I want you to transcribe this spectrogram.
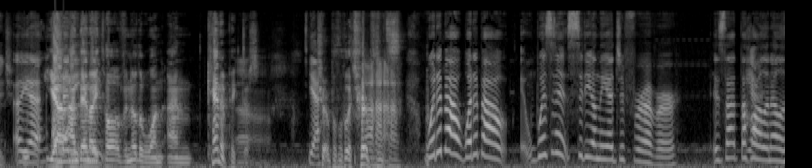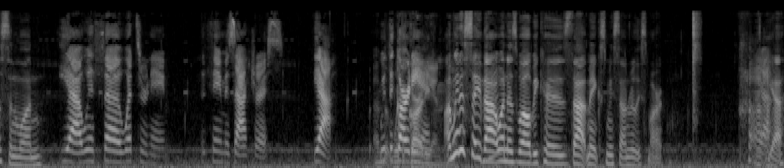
cage. Oh yeah. Yeah, and then, I he- thought of another one, and Kenna picked it. Uh, Yeah. Triple with triples. What about what about? Wasn't it City on the Edge of Forever? Is that the Yeah. Harlan Ellison one? yeah, with uh, what's her name, the famous actress. Yeah, and With the Guardian. I'm gonna say that one as well because that makes me sound really smart. yeah. Yeah.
